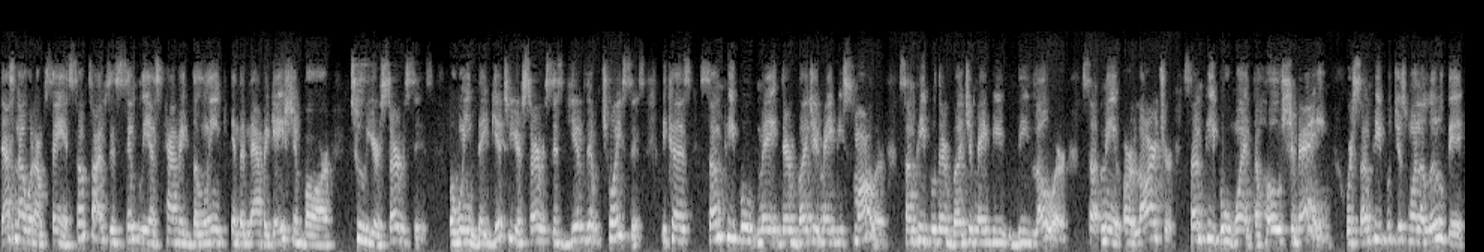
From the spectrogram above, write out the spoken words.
That's not what I'm saying. Sometimes it's simply as having the link in the navigation bar to your services But when they get to your services, give them choices because some people may their budget may be smaller. Some people their budget may be, be lower. Some I mean or larger. Some people want the whole shebang, where some people just want a little bit.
